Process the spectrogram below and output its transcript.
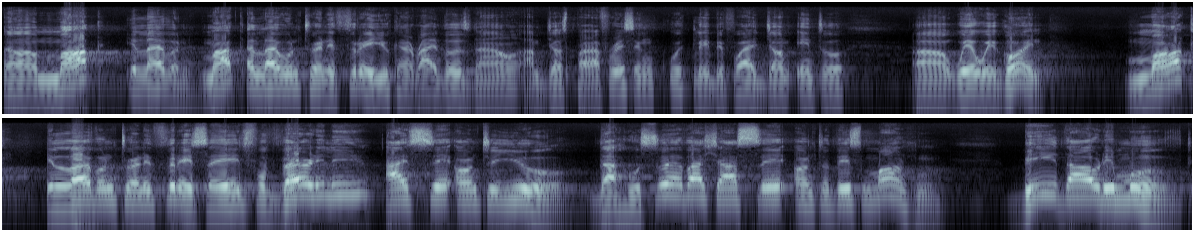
Uh, Mark 11, Mark 11, 23. You can write those down. I'm just paraphrasing quickly before I jump into uh, where we're going. Mark 11, 23 says, For verily I say unto you, that whosoever shall say unto this mountain, Be thou removed,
